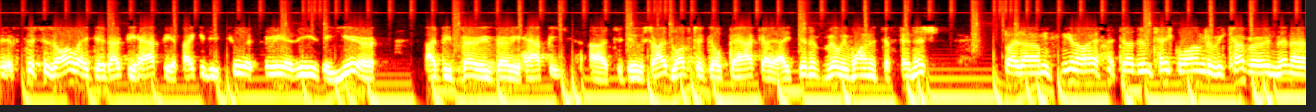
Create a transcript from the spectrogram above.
if this is all I did, I'd be happy. If I could do two or three of these a year, I'd be very, very happy uh, to do. So I'd love to go back. I, I didn't really want it to finish, but um, you know, it doesn't take long to recover. And then uh,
